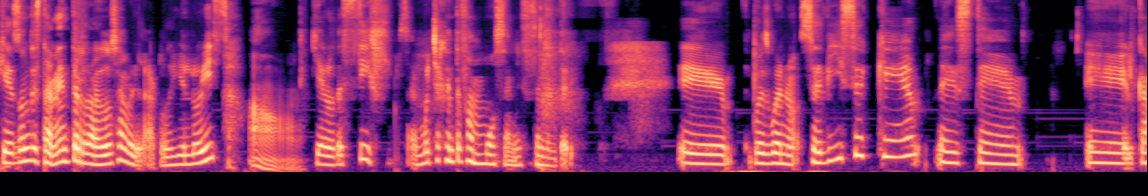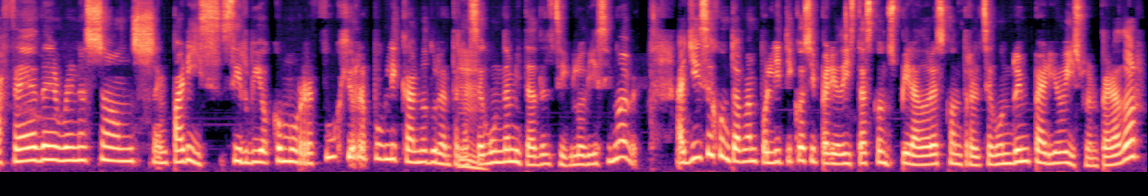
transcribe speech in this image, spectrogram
Que es donde están enterrados Abelardo y Eloísa. Oh. Quiero decir, hay mucha gente famosa en ese cementerio. Eh, pues bueno, se dice que este eh, el Café de Renaissance en París sirvió como refugio republicano durante la mm. segunda mitad del siglo XIX. Allí se juntaban políticos y periodistas conspiradores contra el Segundo Imperio y su emperador,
